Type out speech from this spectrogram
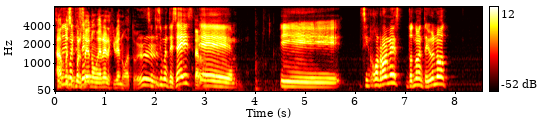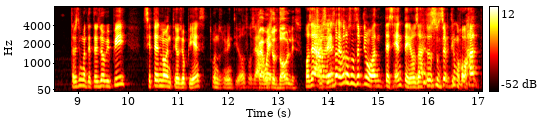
Ah, pues sí, por eso 156. ya no era elegible novato. Eh. 156. Perdón. Eh, y 5 jonrones, 2.91, 3.53 de OVP, 7.92 de OPS. En 2022. O sea, Pega muchos dobles. O sea, Sí, sí. Eso, eso no es un séptimo bat decente. O sea, eso es un séptimo bat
